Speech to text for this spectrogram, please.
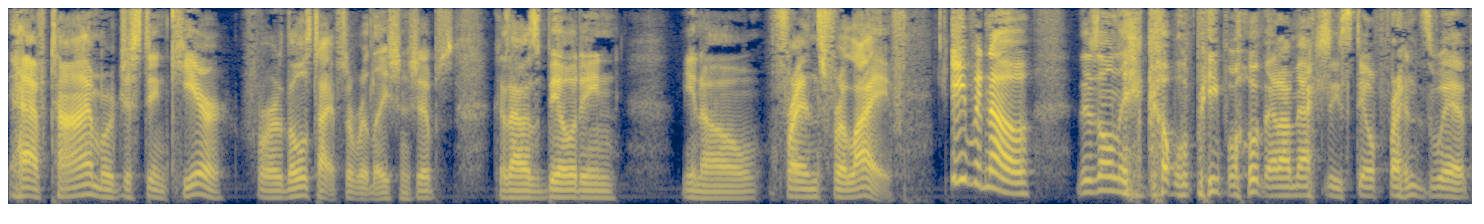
have time or just didn't care for those types of relationships because I was building, you know, friends for life. Even though there's only a couple people that I'm actually still friends with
